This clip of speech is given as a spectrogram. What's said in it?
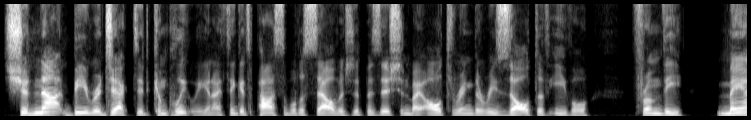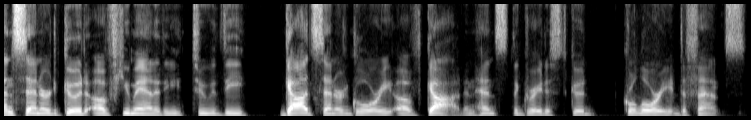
should not be rejected completely. And I think it's possible to salvage the position by altering the result of evil from the man centered good of humanity to the God centered glory of God, and hence the greatest good glory defense.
